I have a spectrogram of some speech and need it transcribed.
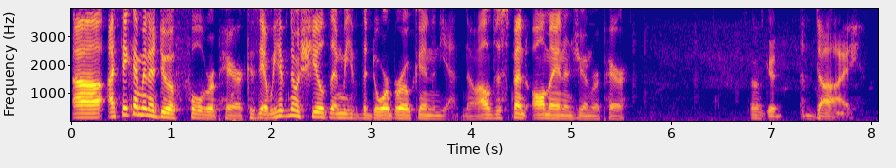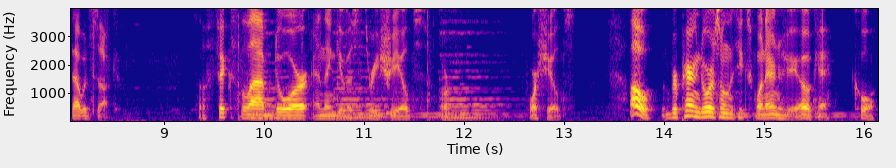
Uh, I think I'm gonna do a full repair because yeah, we have no shields and we have the door broken, and yeah, no, I'll just spend all my energy on repair. Sounds good. Die. That would suck. So fix the lab door and then give us three shields or four shields. Oh, repairing doors only takes one energy. Okay, cool.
